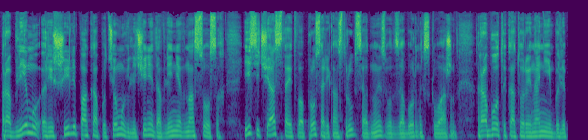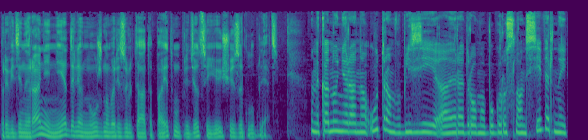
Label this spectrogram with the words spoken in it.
Проблему решили пока путем увеличения давления в насосах. И сейчас стоит вопрос о реконструкции одной из водозаборных скважин. Работы, которые на ней были проведены ранее, не дали нужного результата, поэтому придется ее еще и заглублять. Накануне рано утром вблизи аэродрома Бугуруслан-Северный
